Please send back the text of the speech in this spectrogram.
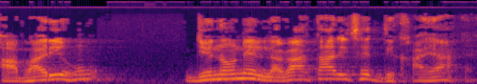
आभारी हूँ, जिन्होंने लगातार इसे दिखाया है।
